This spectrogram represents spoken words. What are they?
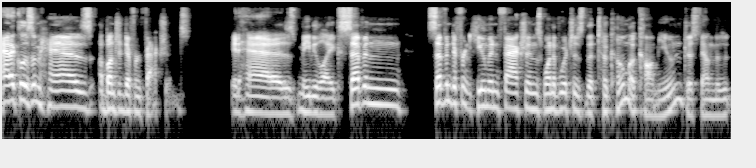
cataclysm has a bunch of different factions. It has maybe like seven seven different human factions one of which is the tacoma commune just down the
